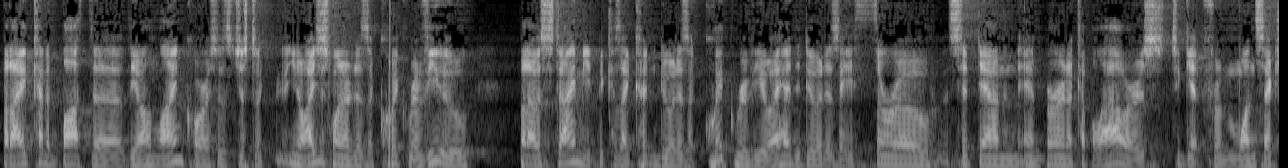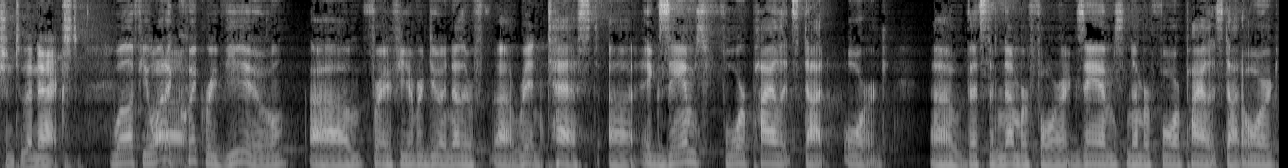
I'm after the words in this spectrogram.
But I kind of bought the the online course as just a you know I just wanted it as a quick review, but I was stymied because I couldn't do it as a quick review. I had to do it as a thorough sit down and, and burn a couple hours to get from one section to the next. Well, if you want a uh, quick review um, for if you ever do another uh, written test, uh, exams4pilots.org. Uh, that's the number four, exams number four pilots.org.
